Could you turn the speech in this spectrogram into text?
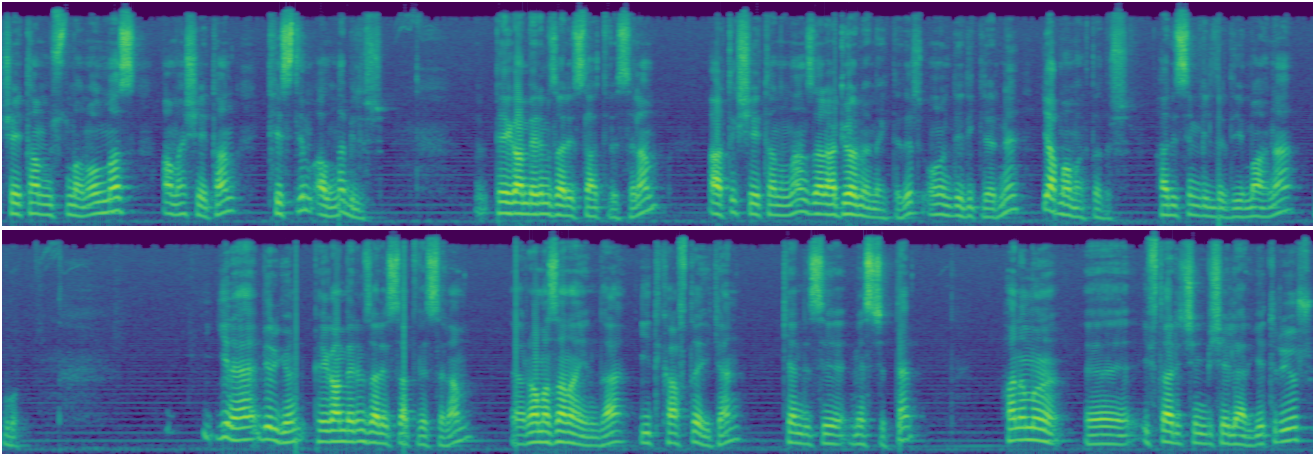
Şeytan Müslüman olmaz ama şeytan teslim alınabilir. Peygamberimiz Aleyhisselatü Vesselam artık şeytanından zarar görmemektedir. Onun dediklerini yapmamaktadır. Hadisin bildirdiği mana bu. Yine bir gün Peygamberimiz Aleyhisselatü Vesselam e, Ramazan ayında itikaftayken kendisi mescitte hanımı e, iftar için bir şeyler getiriyor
